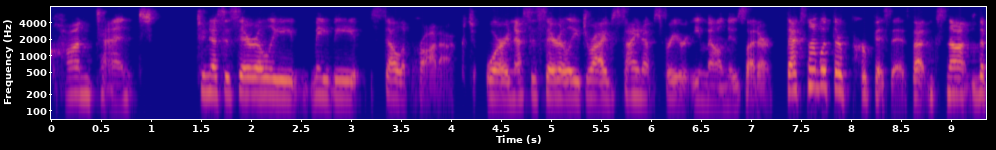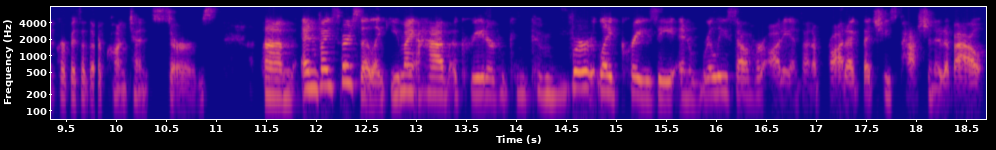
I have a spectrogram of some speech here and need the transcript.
content to necessarily maybe sell a product or necessarily drive signups for your email newsletter. That's not what their purpose is. That's not the purpose that their content serves. Um, and vice versa. Like you might have a creator who can convert like crazy and really sell her audience on a product that she's passionate about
